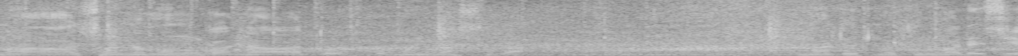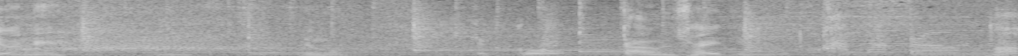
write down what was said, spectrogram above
まあ、そんなもんかなと思いますが、今時の車ですよね。うん、でも、結構ダウンサイジングとか、まあ、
